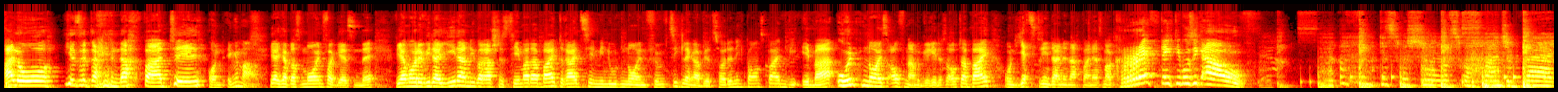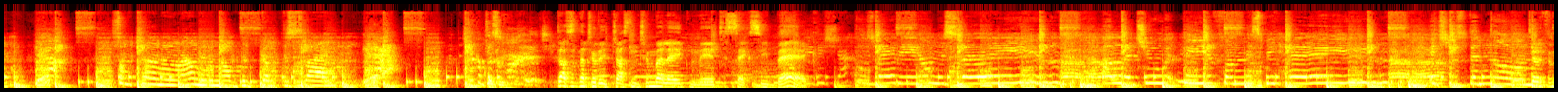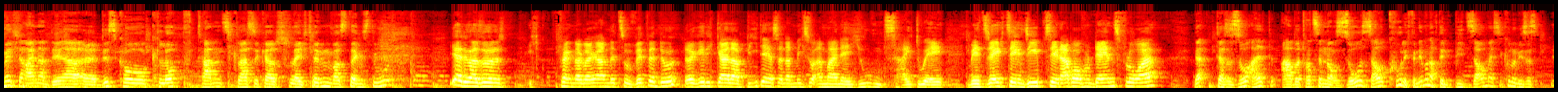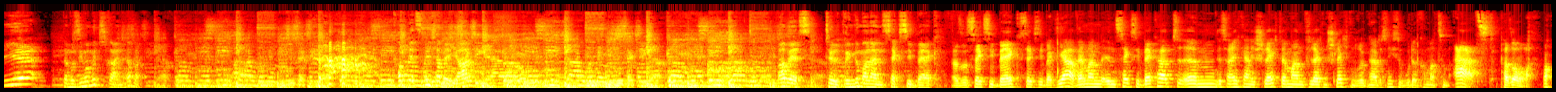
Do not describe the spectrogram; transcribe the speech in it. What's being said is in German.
Hallo, hier sind deine Nachbarn Till. Und Ingemar. Ja, ich habe das Moin vergessen, ne? Wir haben heute wieder jeder ein überraschendes Thema dabei. 13 Minuten 59. Länger wird's heute nicht bei uns beiden, wie immer. Und ein neues Aufnahmegerät ist auch dabei. Und jetzt drehen deine Nachbarn erstmal kräftig die Musik auf. It's slack. Das ist natürlich Justin Timberlake mit Sexy one Für mich einer der äh, Disco, Club, Tanzklassiker schlechthin. Was denkst du? Ja, du, also ich fange da gleich an mit zu wippen, du. Da richtig geiler Beat, der erinnert mich so an meine Jugendzeit, du, ey. Mit 16, 17 ab auf dem Dancefloor. Ja, das ist so alt, aber trotzdem noch so sau cool. Ich finde immer noch den Beat saumäßig cool und dieses Yeah, da muss ich mal mitschreien. Hör mal. Kommt jetzt nicht, aber egal. Aber jetzt, Till, bring du mal deinen Sexy Back. Also sexy Back, sexy Back. Ja, wenn man ein sexy Back hat, ähm, ist eigentlich gar nicht schlecht. Wenn man vielleicht einen schlechten Rücken hat, ist nicht so gut. Dann kommt man zum Arzt. Pass auf.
